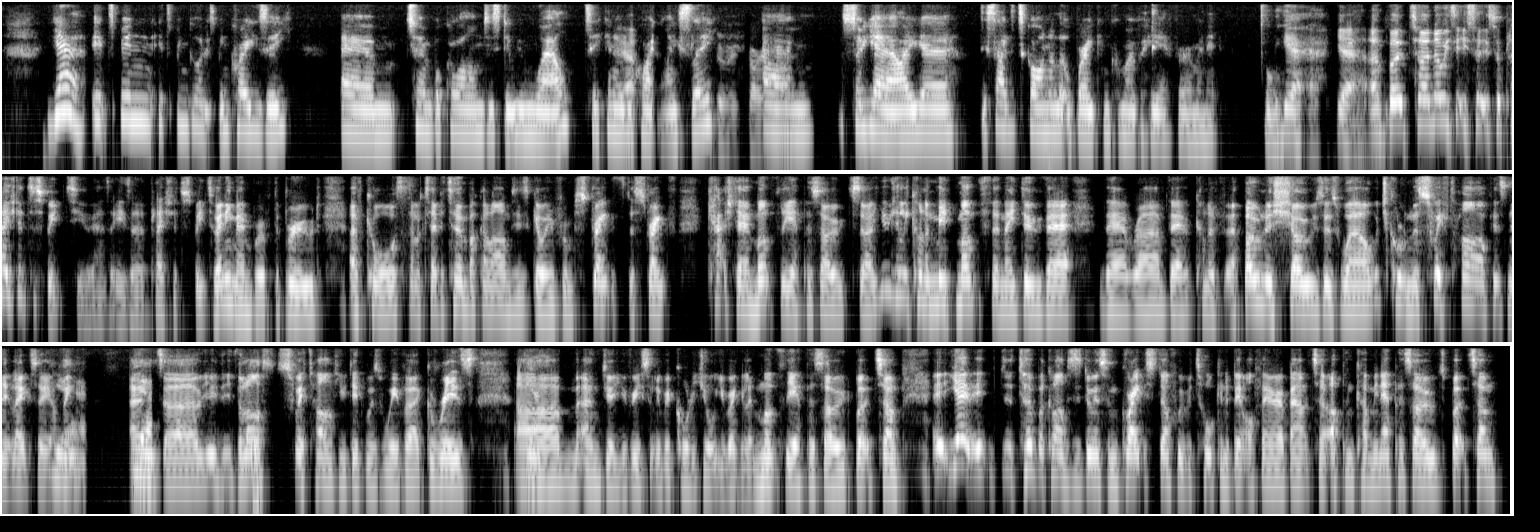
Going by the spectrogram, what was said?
yeah, it's been it's been good. It's been crazy. Um, Turnbuckle Arms is doing well, taking over Yeah. quite nicely. Doing very well. Um, so yeah, I uh, decided to go on a little break and come over here for a minute. Yeah, yeah. Um, but uh, no, it's, it's, a, it's a pleasure to speak to you. It's a pleasure to speak to any member of the Brood, of course. And like I said, the Turnbuckle Arms is going from strength to strength. Catch their monthly episodes, uh, usually kind of mid-month, and they do their their uh, their kind of uh, bonus shows as well, which you call them the Swift Half, isn't it, Lexi? I yeah, think. And uh, you, the last Swift half you did was with uh, Grizz, um, and uh, you've recently recorded your, your regular monthly episode. But um, it- yeah, it, the Turnbuckle Arms is doing some great stuff. We were talking a bit off air about uh, up and coming episodes, but um,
